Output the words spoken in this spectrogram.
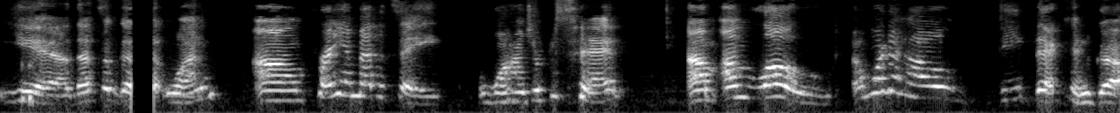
Yeah, that's a good one. Um, pray and meditate. 100%. Um, unload. I wonder how deep that can go.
